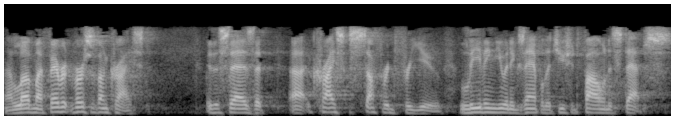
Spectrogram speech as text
I love my favorite verses on Christ. Is it says that uh, Christ suffered for you, leaving you an example that you should follow in his steps.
